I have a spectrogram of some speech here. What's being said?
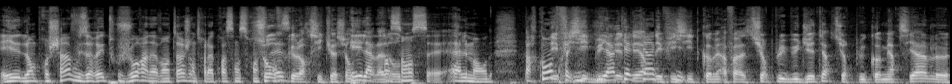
Et l'an prochain, vous aurez toujours un avantage entre la croissance française Sauf que leur situation et la croissance allemande. Par contre, Déficit il y a quelqu'un qui... déficit commer- enfin surplus budgétaire, surplus commercial, euh,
